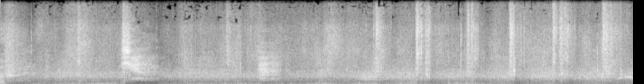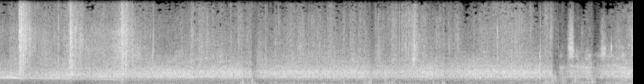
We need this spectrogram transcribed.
Whew. Yeah. I think somebody's in there.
